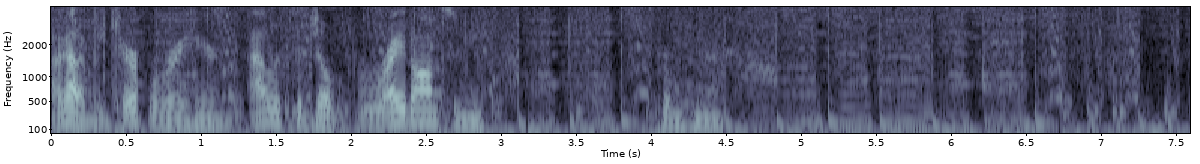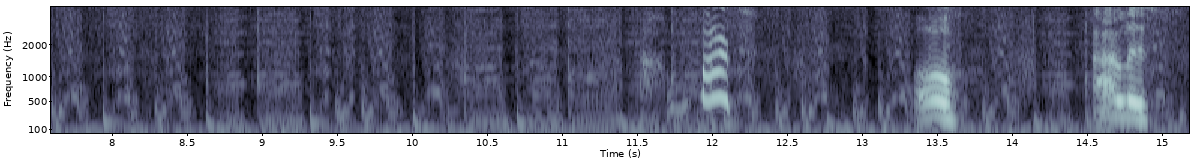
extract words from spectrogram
I gotta be careful right here. Alice could jump right onto me from here. What? Oh, Alice,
